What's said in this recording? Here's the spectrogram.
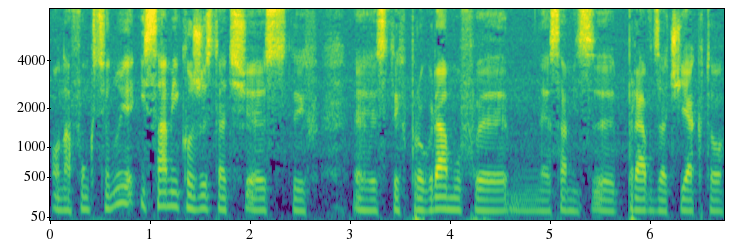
ona funkcjonuje i sami korzystać e, z tych, z tych programów, sami sprawdzać, jak to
